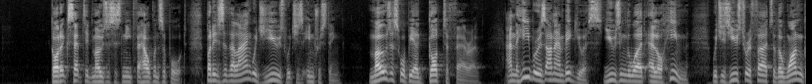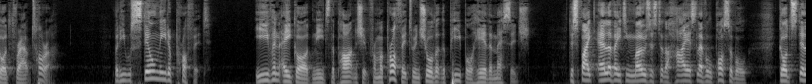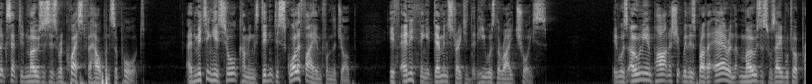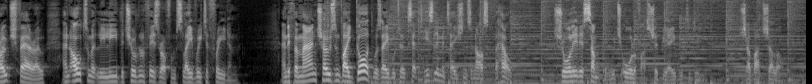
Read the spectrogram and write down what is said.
God accepted Moses' need for help and support, but it is the language used which is interesting. Moses will be a god to Pharaoh, and the Hebrew is unambiguous, using the word Elohim, which is used to refer to the one God throughout Torah. But he will still need a prophet. Even a God needs the partnership from a prophet to ensure that the people hear the message. Despite elevating Moses to the highest level possible, God still accepted Moses' request for help and support. Admitting his shortcomings didn't disqualify him from the job. If anything, it demonstrated that he was the right choice. It was only in partnership with his brother Aaron that Moses was able to approach Pharaoh and ultimately lead the children of Israel from slavery to freedom. And if a man chosen by God was able to accept his limitations and ask for help, surely it is something which all of us should be able to do. Shabbat Shalom.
